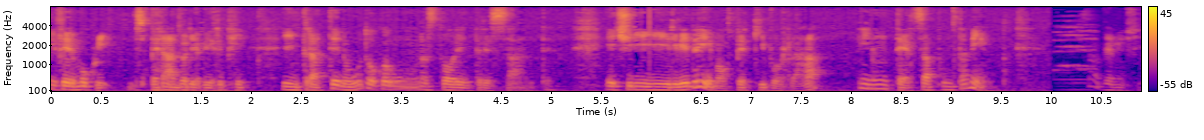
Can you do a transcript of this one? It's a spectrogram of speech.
Mi fermo qui, sperando di avervi intrattenuto con una storia interessante. E ci rivedremo, per chi vorrà, in un terzo appuntamento. Salve amici!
